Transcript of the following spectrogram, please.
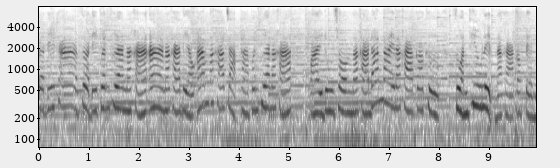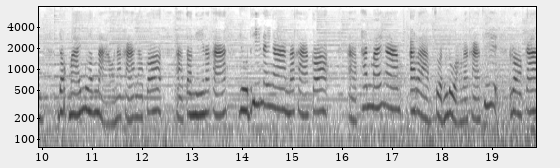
สวัสดีค่ะ สวัสดีเพื่อนๆนะคะอ่านะคะ เดี๋ยวอ้ำนะคะจะพาเพื่อนๆนะคะ ไปดูชมนะคะ ด้านในนะคะก็คือสวนทิวลิปนะคะ ก็เป็นดอกไม้เมืองหนาวนะคะ แล้วก็อตอนนี้นะคะอยู่ที่ในงานนะคะก็พันไม้งามอารามสวนหลวงนะคะที่รอเก้า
